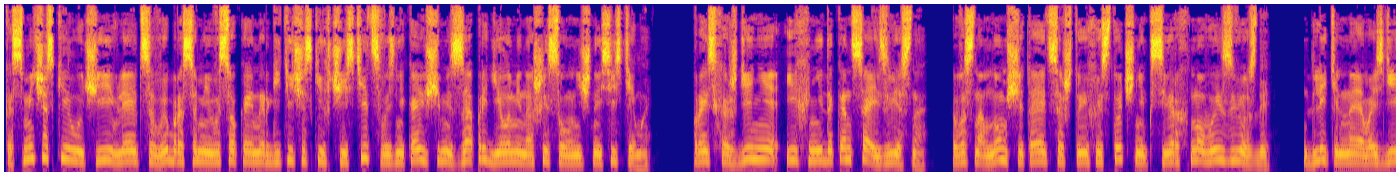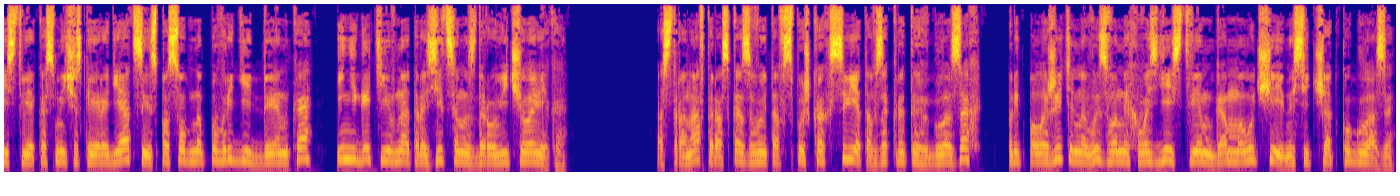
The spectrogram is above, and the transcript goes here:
Космические лучи являются выбросами высокоэнергетических частиц, возникающими за пределами нашей Солнечной системы. Происхождение их не до конца известно. В основном считается, что их источник сверхновые звезды. Длительное воздействие космической радиации способно повредить ДНК и негативно отразиться на здоровье человека. Астронавты рассказывают о вспышках света в закрытых глазах предположительно вызванных воздействием гамма-лучей на сетчатку глаза.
